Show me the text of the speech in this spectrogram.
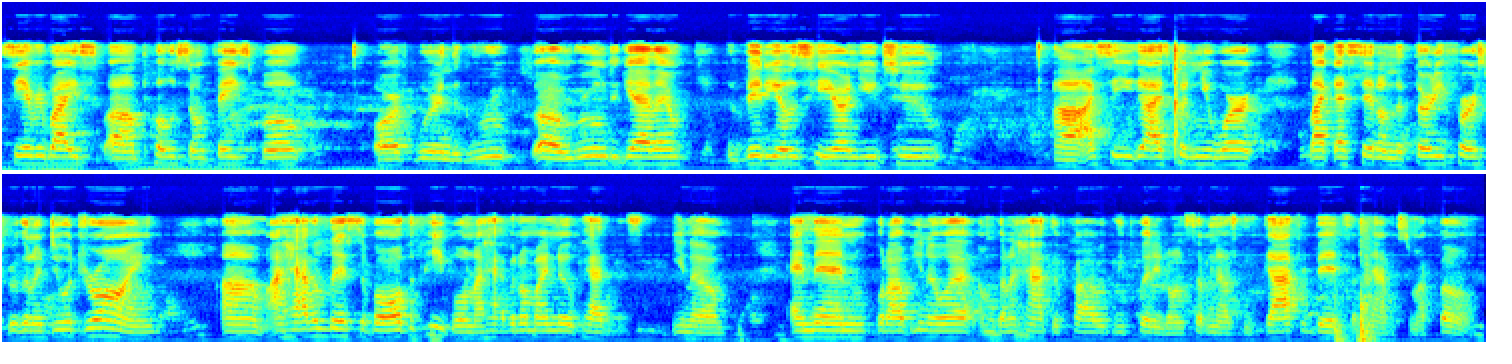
see everybody's uh, posts on Facebook, or if we're in the group uh, room together, videos here on YouTube. Uh, I see you guys putting your work. Like I said, on the 31st, we're going to do a drawing. Um, I have a list of all the people, and I have it on my notepad, you know. And then what I'll, you know what, I'm gonna have to probably put it on something else because God forbid something happens to my phone.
